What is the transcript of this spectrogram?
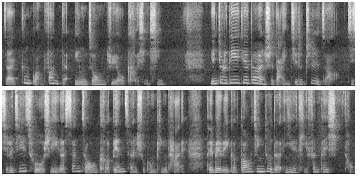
在更广泛的应用中具有可行性。研究的第一阶段是打印机的制造。机器的基础是一个三轴可编程数控平台，配备了一个高精度的液体分配系统。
